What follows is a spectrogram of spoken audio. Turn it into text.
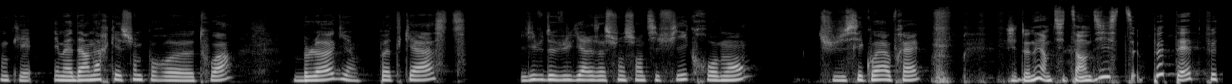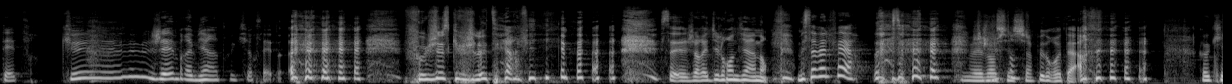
Ok. Et ma dernière question pour toi, blog, podcast, livre de vulgarisation scientifique, roman, tu sais quoi après? J'ai donné un petit indice. Peut-être, peut-être que j'aimerais bien un truc sur scène. Faut juste que je le termine. J'aurais dû le rendre il y a un an. Mais ça va le faire. Mais j'en suis un sûre. petit peu de retard. ok,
